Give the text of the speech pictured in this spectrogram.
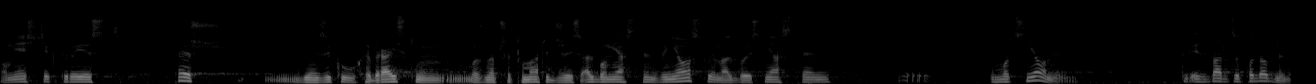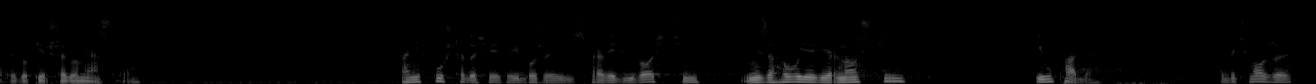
O mieście, które jest też w języku hebrajskim można przetłumaczyć, że jest albo miastem wyniosłym, albo jest miastem e, umocnionym, które jest bardzo podobne do tego pierwszego miasta. A nie wpuszcza do siebie tej Bożej sprawiedliwości, nie zachowuje wierności i upada. A być może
